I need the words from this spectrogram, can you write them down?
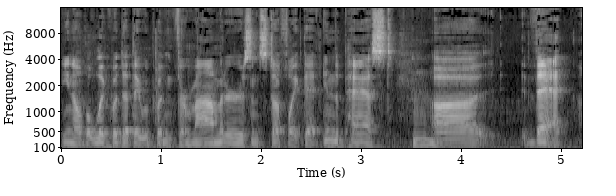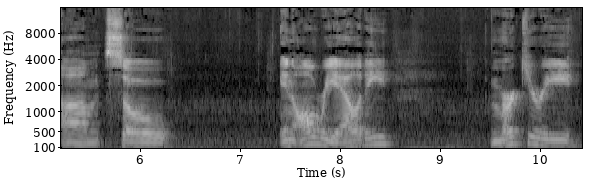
you know, the liquid that they would put in thermometers and stuff like that in the past, uh, that. Um, so, in all reality, Mercury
